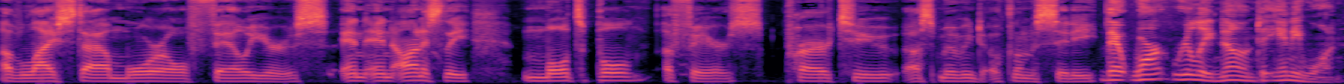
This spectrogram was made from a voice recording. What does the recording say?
of lifestyle moral failures, and and honestly, multiple affairs prior to us moving to Oklahoma City that weren't really known to anyone.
